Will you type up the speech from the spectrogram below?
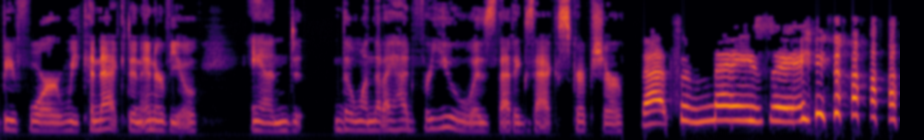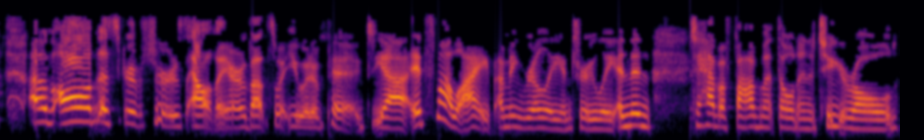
before we connect and interview. And the one that I had for you was that exact scripture. That's amazing. of all the scriptures out there, that's what you would have picked. Yeah, it's my life. I mean, really and truly. And then to have a five month old and a two year old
